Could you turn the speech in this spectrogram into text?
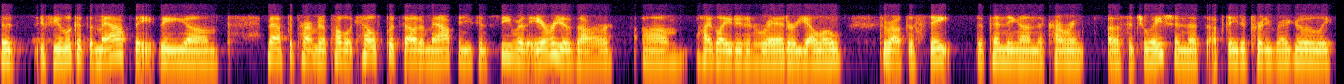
if you look at the map, the, the um, Mass Department of Public Health puts out a map, and you can see where the areas are um, highlighted in red or yellow throughout the state, depending on the current uh, situation. That's updated pretty regularly.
